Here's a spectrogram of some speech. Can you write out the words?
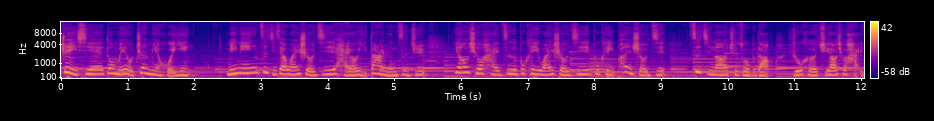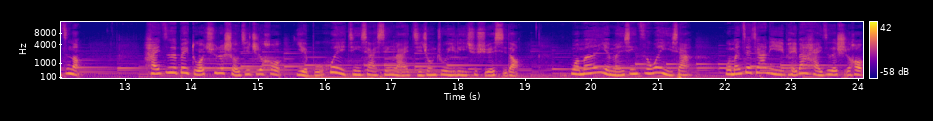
这些都没有正面回应。明明自己在玩手机，还要以大人自居，要求孩子不可以玩手机，不可以碰手机，自己呢却做不到，如何去要求孩子呢？孩子被夺去了手机之后，也不会静下心来集中注意力去学习的。我们也扪心自问一下，我们在家里陪伴孩子的时候。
